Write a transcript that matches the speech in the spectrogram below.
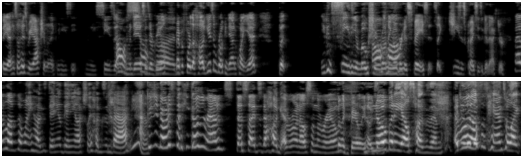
But yeah, so his reaction when like when he when he sees that Oh, when so says a real right before the hug, he hasn't broken down quite yet, but you can see the emotion running Uh-huh. over his face. It's like Jesus Christ, he's a good actor. I love that when he hugs Daniel, Daniel actually hugs him back. Yeah, Did you notice that he goes around and decides to hug everyone else in the room? but like barely hugs him. Nobody else hugs him. Everyone else's hands are like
